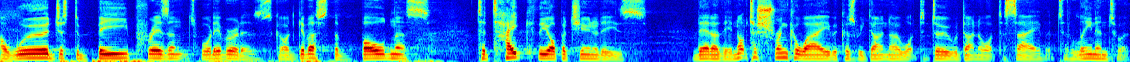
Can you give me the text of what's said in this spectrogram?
a word, just to be present, whatever it is. God, give us the boldness to take the opportunities that are there. Not to shrink away because we don't know what to do, we don't know what to say, but to lean into it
